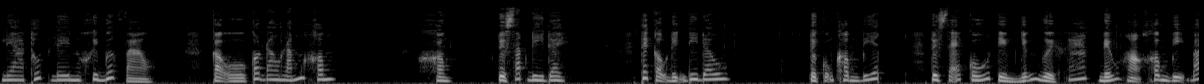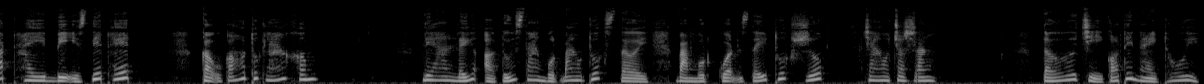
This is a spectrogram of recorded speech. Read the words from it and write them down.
Lea thốt lên khi bước vào. Cậu có đau lắm không? Không, tôi sắp đi đây. Thế cậu định đi đâu? Tôi cũng không biết. Tôi sẽ cố tìm những người khác nếu họ không bị bắt hay bị giết hết. Cậu có thuốc lá không? Lea lấy ở túi sang một bao thuốc rời và một cuộn giấy thuốc rốt trao cho răng. Tớ chỉ có thế này thôi.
